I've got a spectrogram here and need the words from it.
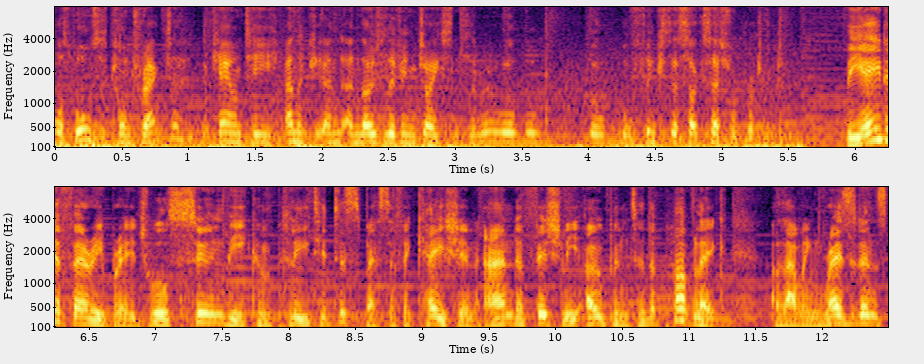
Osborne's as contractor, the county and, the, and, and, those living adjacent to the river will, will, will, will think it's a successful project. The Adur Ferry Bridge will soon be completed to specification and officially open to the public, allowing residents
